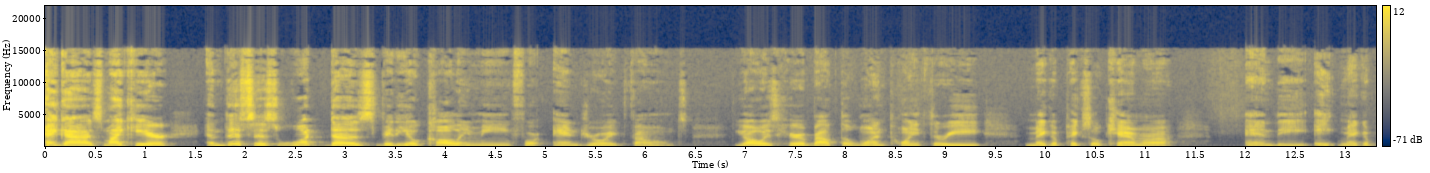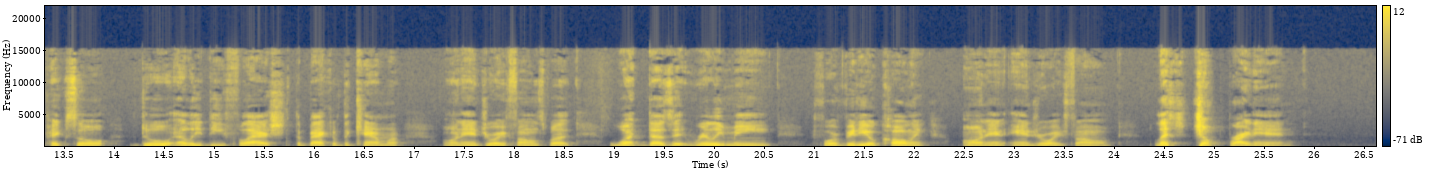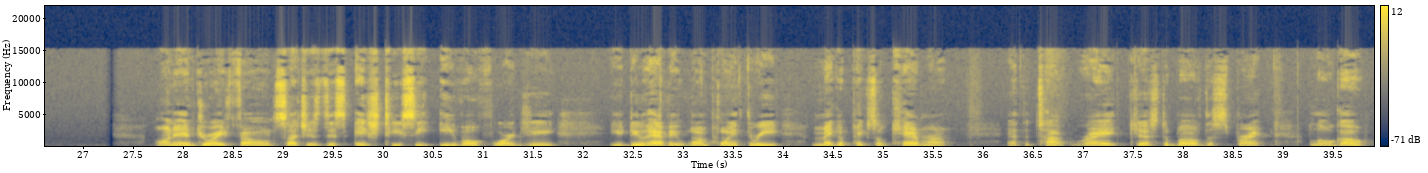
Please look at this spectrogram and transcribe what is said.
Hey guys, Mike here, and this is what does video calling mean for Android phones? You always hear about the 1.3 megapixel camera and the 8 megapixel dual LED flash the back of the camera on Android phones, but what does it really mean for video calling on an Android phone? Let's jump right in. On Android phones such as this HTC Evo 4G, you do have a 1.3 megapixel camera at the top right just above the Sprint logo.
